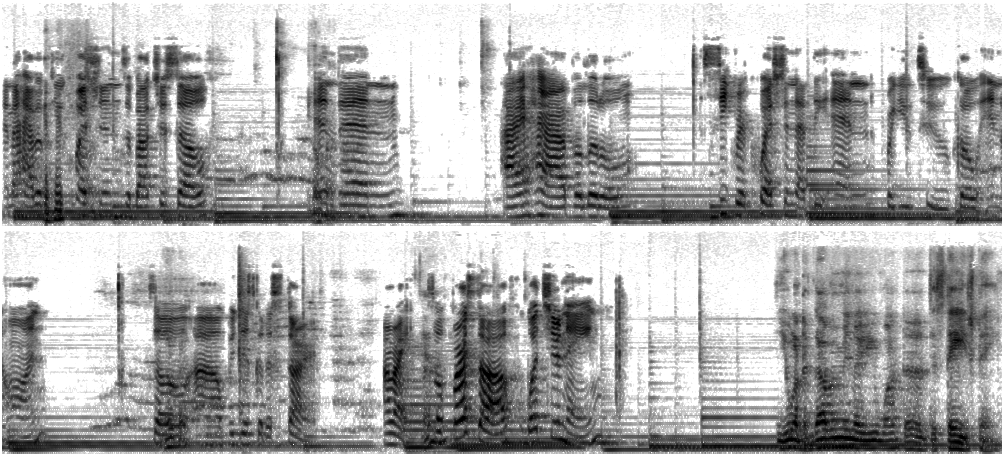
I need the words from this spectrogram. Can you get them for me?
and I have a few questions about yourself, and then I have a little secret question at the end for you to go in on. So Okay. uh, we're just gonna start. All right. So first off, what's your name? You want the government or you want the, the stage name?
